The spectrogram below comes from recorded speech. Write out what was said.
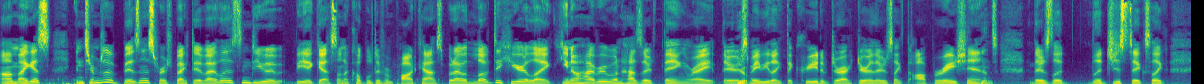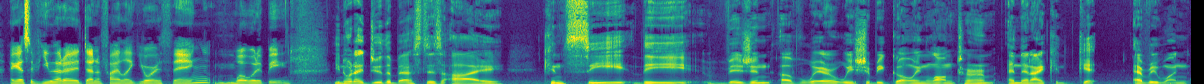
Um, I guess in terms of a business perspective, I listened to you be a guest on a couple different podcasts, but I would love to hear like you know how everyone has their thing, right? There's Yep. maybe like the creative director, there's like the operations, there's lo- logistics. Like I guess if you had to identify like your thing, what would it be? You know what I do the best is I can see the vision of where we should be going long term, and then I can get everyone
